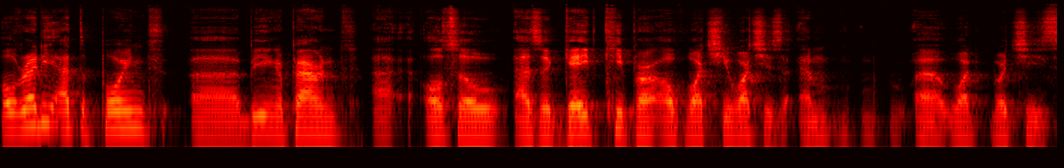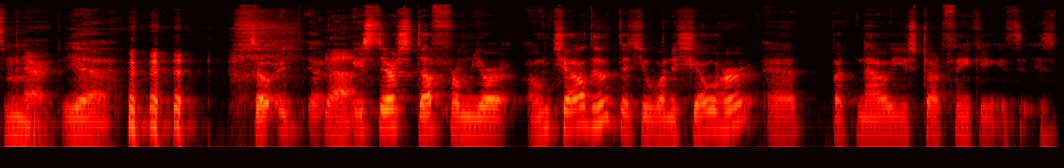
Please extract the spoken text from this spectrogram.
already at the point. Uh, being a parent, uh, also as a gatekeeper of what she watches and uh, what what she's spared. yeah. So, it, uh, Yeah. is there stuff from your own childhood that you want to show her, uh, but now you start thinking, is is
